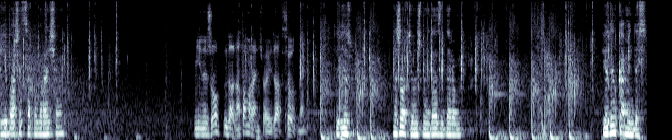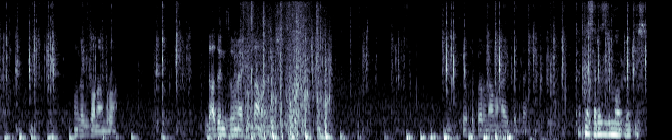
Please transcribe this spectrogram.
да. Їбашиться помаранчево. Ні, не жовт. Да, на помаранчевий, да, все. Да. Тоді ж. На жовті він жмих, да, за деревом. І один камінь десь. У них зона, бро. Да, Один з двома хітами більше. Все, тепер нам гайки, блядь. Та ні, зараз зимо, блядь.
